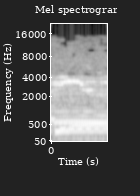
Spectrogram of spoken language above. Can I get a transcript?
Thank.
